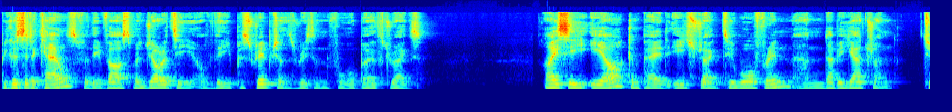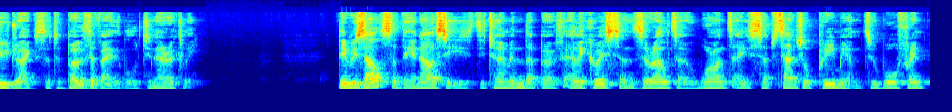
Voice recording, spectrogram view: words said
because it accounts for the vast majority of the prescriptions written for both drugs. ICER compared each drug to warfarin and dabigatran, two drugs that are both available generically. The results of the analyses determined that both Eliquis and Xarelto warrant a substantial premium to warfarin,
